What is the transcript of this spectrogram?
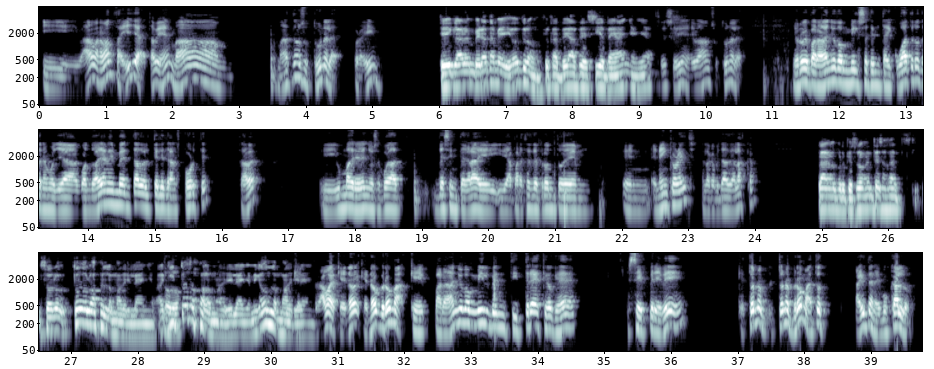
Y va, van avanzadilla, está bien, va. Van haciendo sus túneles por ahí. Sí, claro, en Vera también hay otro. Fíjate, hace siete años ya. Sí, sí, ahí van sus túneles. Yo creo que para el año 2074 tenemos ya, cuando hayan inventado el teletransporte, ¿sabes? Y un madrileño se pueda desintegrar y, y aparecer de pronto en, en, en Anchorage, en la capital de Alaska. Claro, porque solamente esa gente, solo, todo lo hacen los madrileños. Aquí Todo. todo, es para los madrileños. Me cago en los Que, madrileños. pero vamos, es que no, que no es broma, que para el año 2023 creo que es, se prevé, que esto no, esto no es broma, esto ahí tenéis, buscarlo.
